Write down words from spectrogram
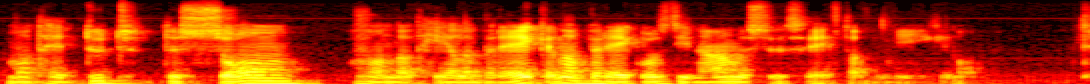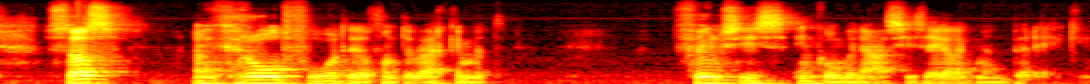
Want hij doet de som van dat hele bereik en dat bereik was dynamisch, dus hij heeft dat meegenomen. Dus dat is een groot voordeel van te werken met functies in combinaties eigenlijk met bereiken.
